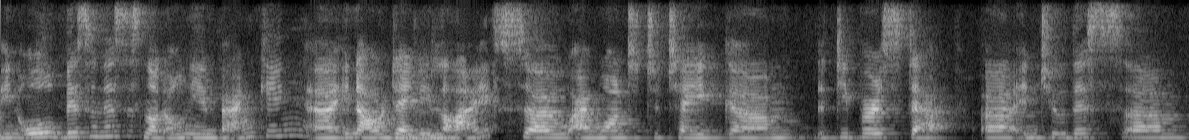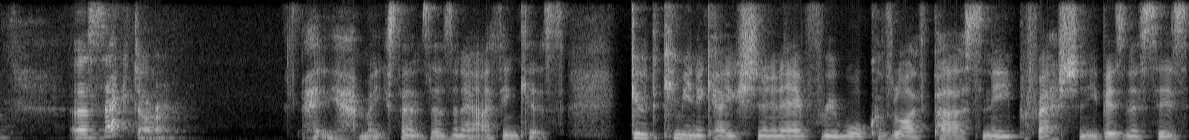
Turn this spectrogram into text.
in all businesses, not only in banking, uh, in our daily mm. life. So I wanted to take um, a deeper step uh, into this um, uh, sector. Yeah, it makes sense, doesn't it? I think it's good communication in every walk of life, personally, professionally, businesses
